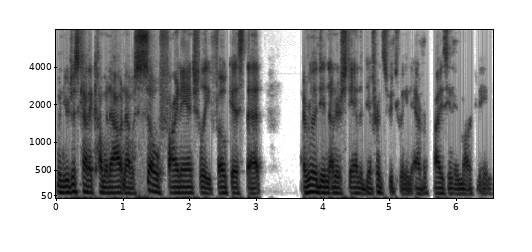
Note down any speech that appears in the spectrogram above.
when you're just kind of coming out and I was so financially focused that I really didn't understand the difference between advertising and marketing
